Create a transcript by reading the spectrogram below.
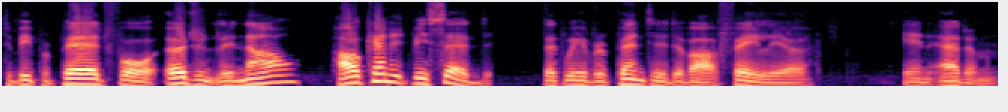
to be prepared for urgently now, how can it be said that we have repented of our failure in Adam?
